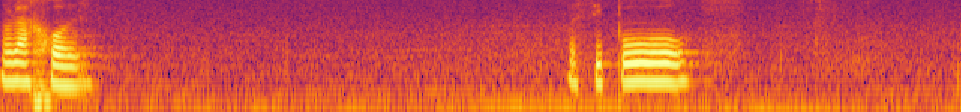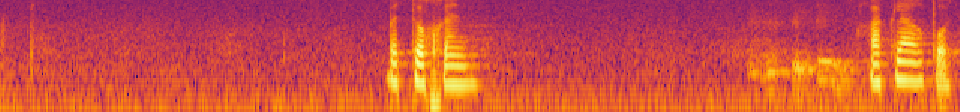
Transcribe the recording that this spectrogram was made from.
לא לאחוז. בסיפור. בתוכן. רק להרפות.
